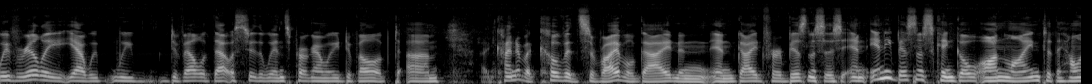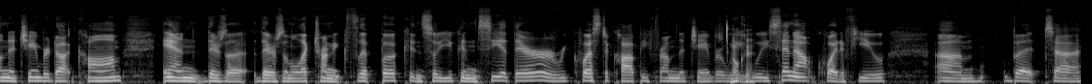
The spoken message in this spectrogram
we've really, yeah, we we developed that was through the WINS program. We developed um, kind of a COVID survival guide and, and guide for businesses. And any business can go online to the helenachamber.com and there's a there's an electronic flip book, and so you can see it there or request a copy from the chamber. We Okay. we sent out quite a few. Um, but uh,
